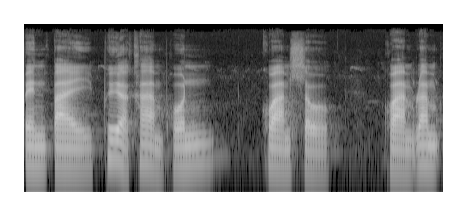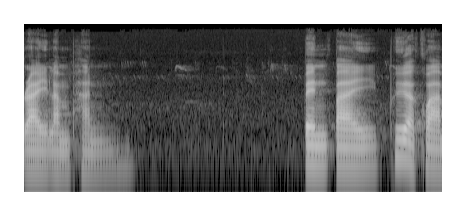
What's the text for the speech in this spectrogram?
เป็นไปเพื่อข้ามพ้น ความโศก ความร่ำไรลำพันธ์ เป็นไปเพื่อความ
